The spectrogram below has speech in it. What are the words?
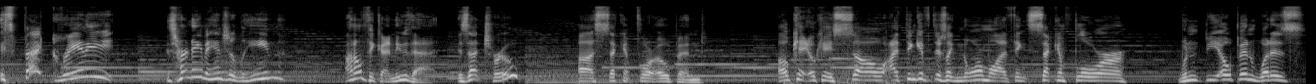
is Fat Granny, is her name Angeline? I don't think I knew that. Is that true? Uh, second floor opened. Okay, okay, so I think if there's like normal, I think second floor wouldn't be open. What is,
